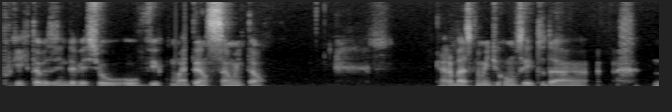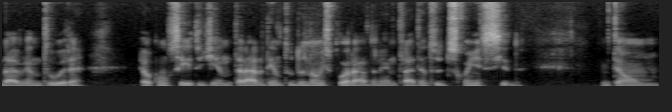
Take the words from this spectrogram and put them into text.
por que talvez a gente devesse ouvir com mais atenção então. Cara, basicamente o conceito da, da aventura é o conceito de entrar dentro do não explorado, né? Entrar dentro do desconhecido. Então,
